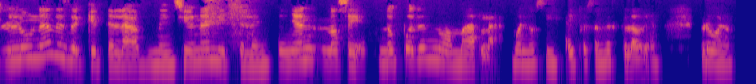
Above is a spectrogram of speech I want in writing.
Luna desde que te la mencionan y te la enseñan, no sé, no puedes no amarla. Bueno, sí, hay personas que la odian, pero bueno.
